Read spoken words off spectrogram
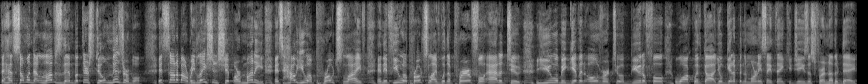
that has someone that loves them, but they're still miserable? It's not about relationship or money, it's how you approach life. And if you approach life with a prayerful attitude, you will be given over to a beautiful walk with God. You'll get up in the morning say, Thank you, Jesus, for another day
